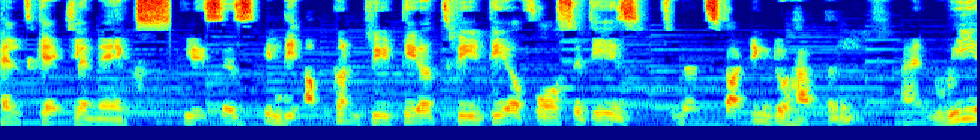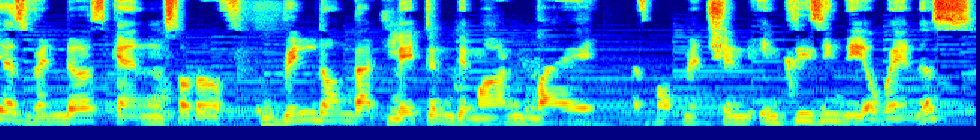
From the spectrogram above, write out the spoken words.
healthcare clinics, places in the upcountry, tier three, tier four cities. So, that's starting to happen. And we as vendors can sort of build on that latent demand by as Bob mentioned, increasing the awareness,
